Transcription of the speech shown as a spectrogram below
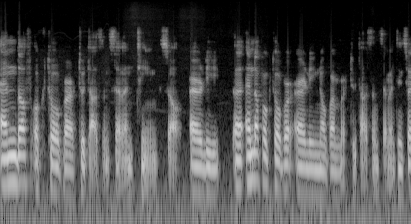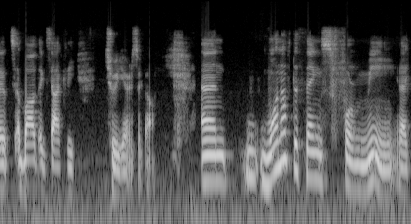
end of october 2017 so early uh, end of october early november 2017 so it's about exactly two years ago. And one of the things for me like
